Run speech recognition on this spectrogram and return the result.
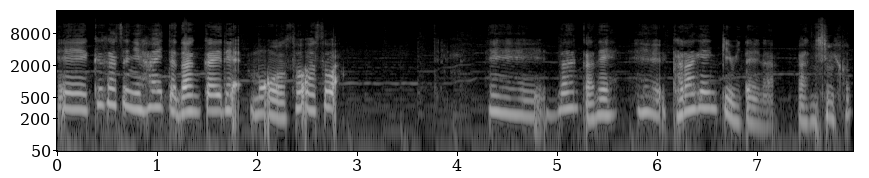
えー、9月に入った段階でもうそわそわ。えー、なんかね、えー、空元気みたいな感じが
